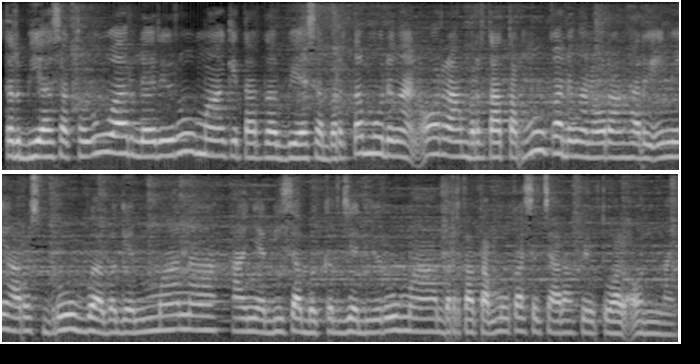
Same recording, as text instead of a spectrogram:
terbiasa keluar dari rumah, kita terbiasa bertemu dengan orang, bertatap muka dengan orang hari ini harus berubah bagaimana hanya bisa bekerja di rumah, bertatap muka secara virtual online.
